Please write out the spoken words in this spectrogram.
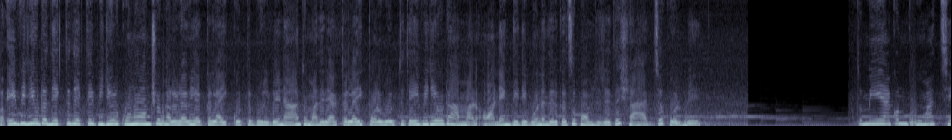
তো এই ভিডিওটা দেখতে দেখতে ভিডিওর কোনো অংশ ভালো লাগলে একটা লাইক করতে ভুলবে না। তোমাদের একটা লাইক পরবর্তীতে এই ভিডিওটা আমার অনেক দিদি বোনেদের কাছে পৌঁছে যেতে সাহায্য করবে। তো মেয়ে এখন ঘুমাচ্ছে,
